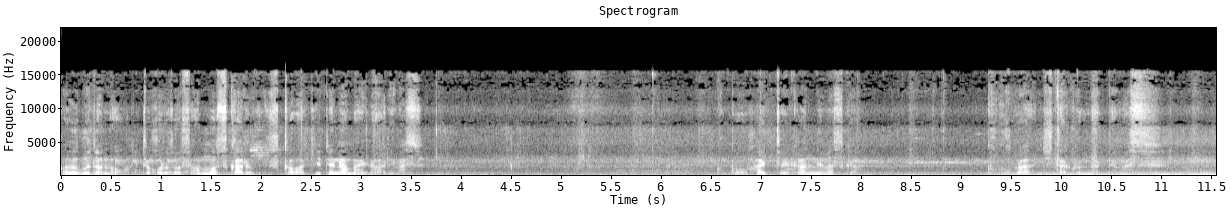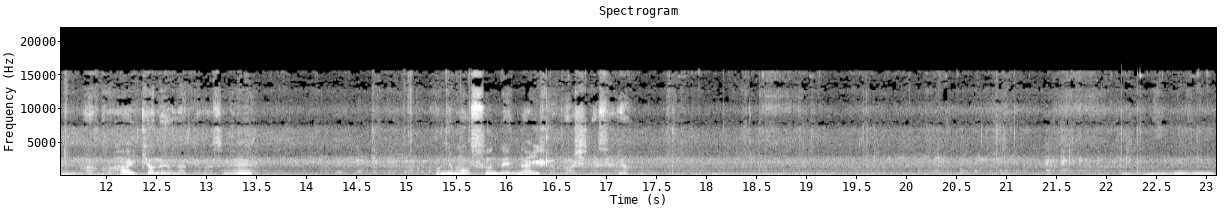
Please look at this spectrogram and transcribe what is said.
ウブドのチョコルドさんもスカルスカワティという名前があります。ここ入っちゃいかんでますか？ここが自宅になってます。あこれ廃墟のようになってますね。ここにもう住んでいないかもしれませんよ。うん。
